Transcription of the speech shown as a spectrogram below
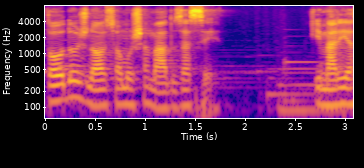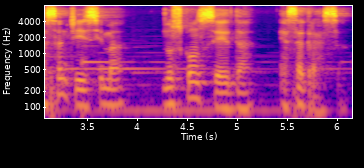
todos nós somos chamados a ser. Que Maria Santíssima nos conceda essa graça.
